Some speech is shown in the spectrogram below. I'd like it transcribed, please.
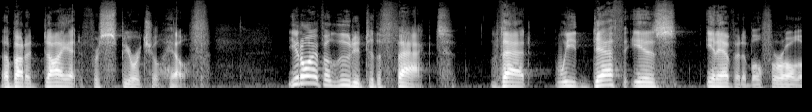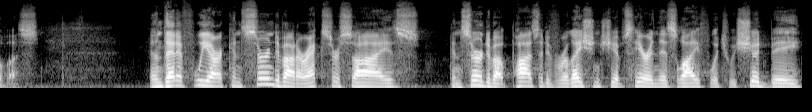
about a diet for spiritual health. You know, I've alluded to the fact that we, death is inevitable for all of us. And that if we are concerned about our exercise, concerned about positive relationships here in this life, which we should be,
